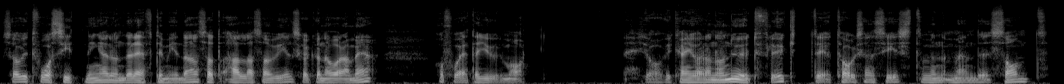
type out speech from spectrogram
Så har vi två sittningar under eftermiddagen så att alla som vill ska kunna vara med och få äta julmat. Ja, vi kan göra någon utflykt. Det är ett tag sedan sist, men, men det är sånt.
